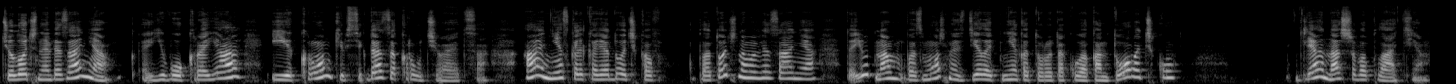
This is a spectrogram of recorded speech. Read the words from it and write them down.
чулочное вязание, его края и кромки всегда закручивается, а несколько рядочков платочного вязания дают нам возможность сделать некоторую такую окантовочку для нашего платья.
